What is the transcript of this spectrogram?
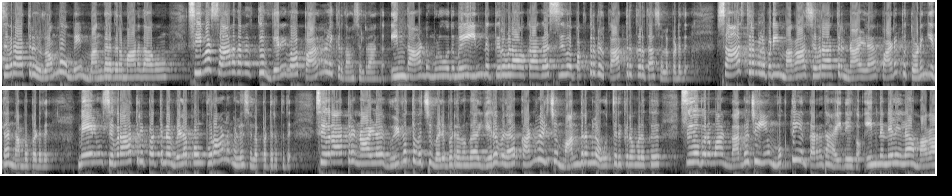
சிவராத்திரி ரொம்பவுமே மங்களகரமானதாகவும் சிவ சானதானத்துக்கு விரைவா பலனளிக்கிறதாகவும் சொல்றாங்க. இந்த ஆண்டு முழுவதுமே இந்த திருவிழாவுக்காக சிவ பக்தர்கள் காத்திருக்கிறதா சொல்லப்படுது. சாஸ்திரங்களப்படி மகா சிவராத்திரி நாள்ல படைப்பு தொடங்கியதான் நம்பப்படுது. மேலும் சிவராத்திரி பத்தின விளக்கம் புராணங்களும் சொல்லப்பட்டிருக்குது. சிவராத்திரி நாள்ல விழுவத்தை வச்சு வழிபடுறவங்க இரவுல கண் வெளிச்சு மந்திரங்களை உச்சரிக்கிறவங்களுக்கு சிவபெருமான் மகிழ்ச்சியும் முக்தியும் தரதா ஐதீகம். இந்த நிலையில மகா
